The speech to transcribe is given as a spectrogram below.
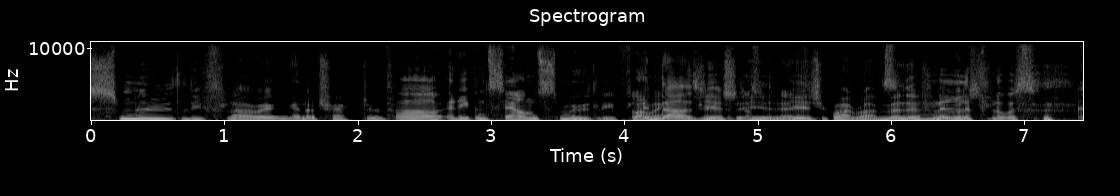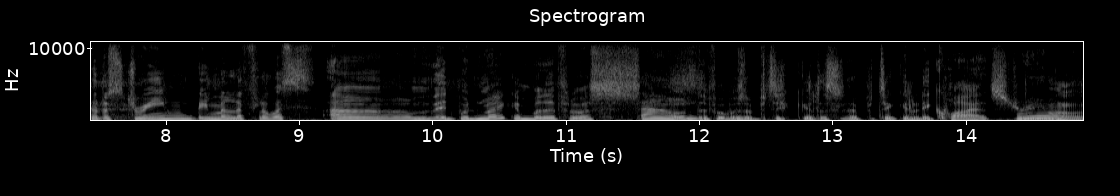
Smoothly flowing and attractive. Oh, it even sounds smoothly flowing. It does, yes, attractive, it is, doesn't it? yes, you're quite right. Mellifluous. mellifluous. Could a stream be mellifluous? Um, it would make a mellifluous sound if it was a particular, a particularly quiet stream. Oh,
